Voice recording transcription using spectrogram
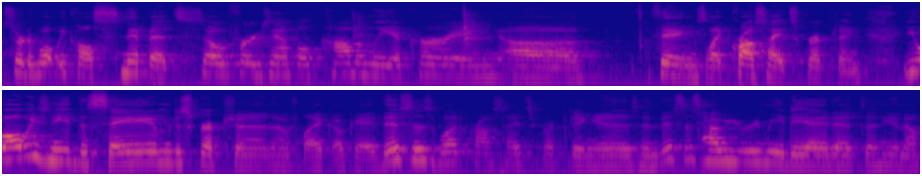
sort of what we call snippets. So for example, commonly occurring uh, things like cross-site scripting. You always need the same description of like, okay, this is what cross-site scripting is, and this is how you remediate it, and you know,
